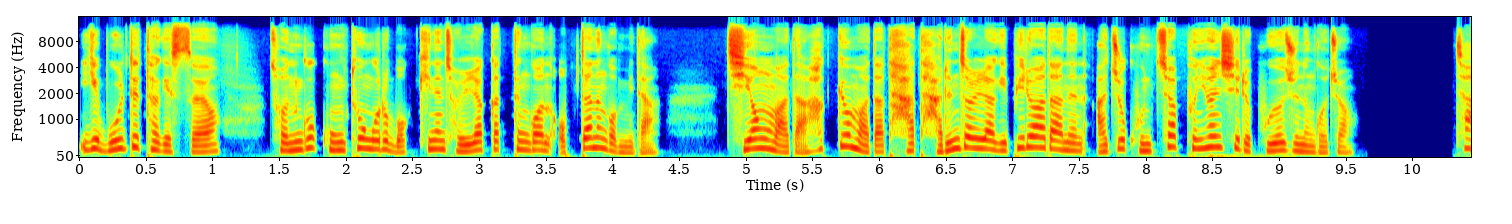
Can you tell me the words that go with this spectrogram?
이게 뭘 뜻하겠어요? 전국 공통으로 먹히는 전략 같은 건 없다는 겁니다. 지역마다 학교마다 다 다른 전략이 필요하다는 아주 골치 아픈 현실을 보여주는 거죠. 자,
